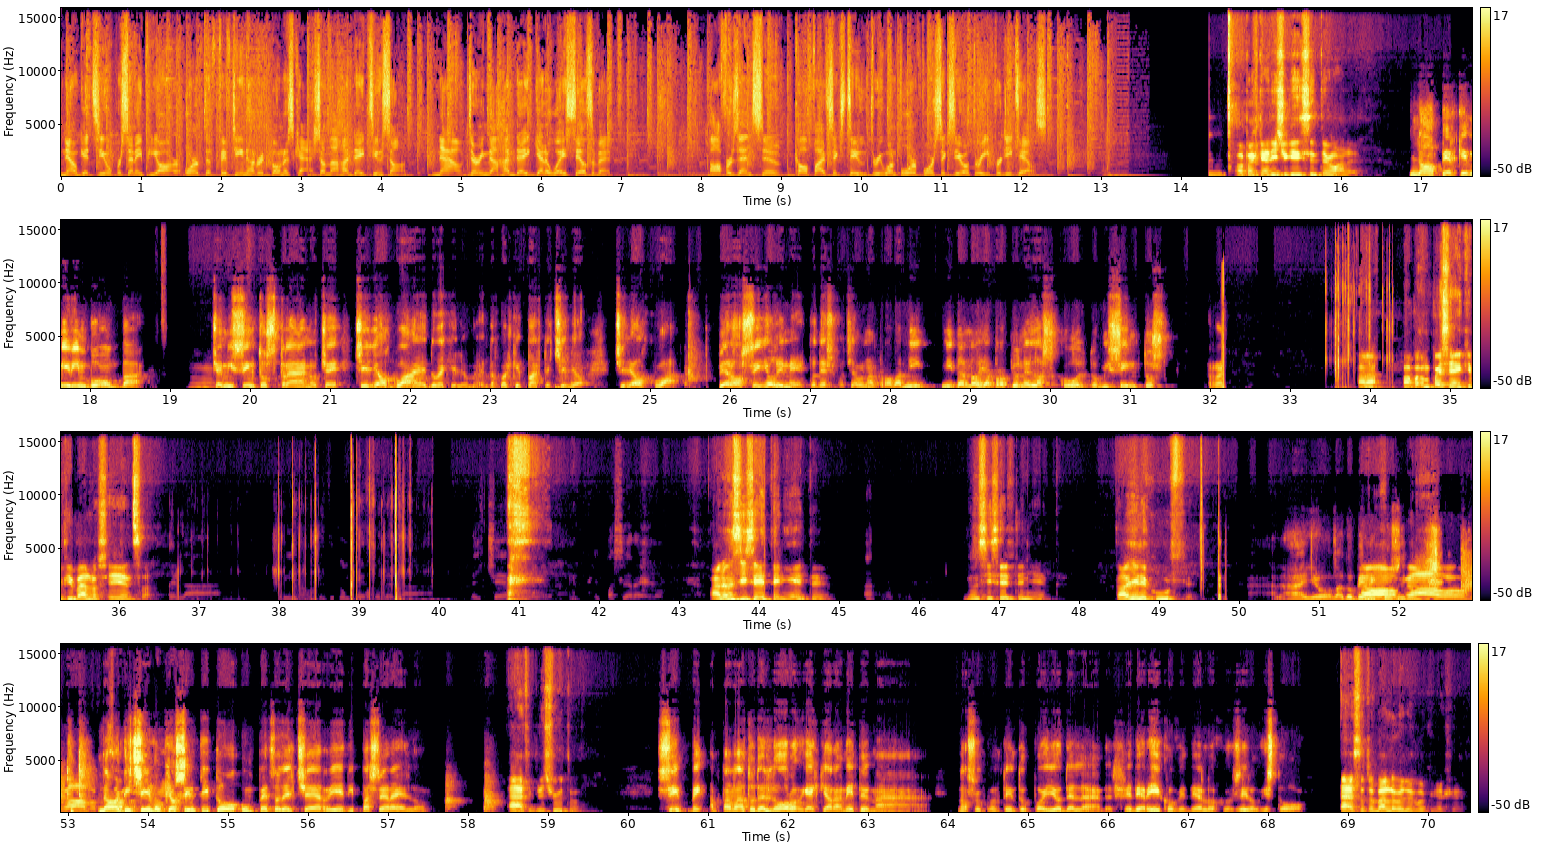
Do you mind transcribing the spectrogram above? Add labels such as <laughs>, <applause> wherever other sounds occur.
Now get 0% APR or up to 1500 bonus cash on the Hyundai Tucson. Now, during the Hyundai Getaway Sales Event. Offers end soon. Call 562 314 4603 for details. Ma perché dici che si sente male? No, perché mi rimbomba. Mm. Cioè, mi sento strano, cioè, ce li ho qua, eh, dov'è che li ho messo? Da qualche parte ce li ho, ce li ho qua. Però se io le metto, adesso facciamo una prova, mi, mi dà noia proprio nell'ascolto, mi sento strano. Ah, no, ma poi, poi sei anche più bello senza. <laughs> Ma non si sente niente. Non si sente niente. Togli le cuffie. Dai, io vado bene No, così. bravo, bravo. No, dicevo che ho sentito un pezzo del Cherry e di Passerello. Eh, ti è piaciuto? Sì, beh, ha parlato del loro, eh, chiaramente, ma no, sono contento poi io del, del Federico, vederlo così, l'ho visto. Eh, è stato bello vederlo crescere.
